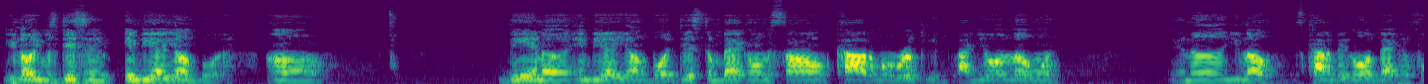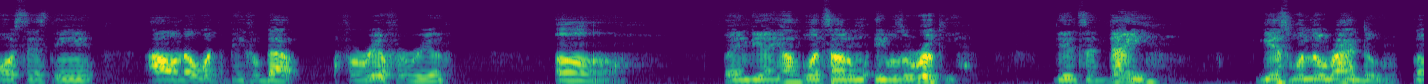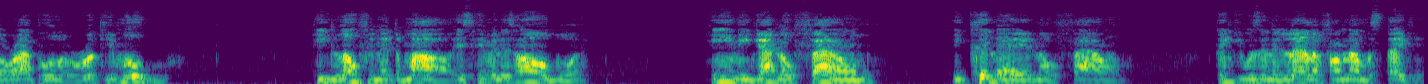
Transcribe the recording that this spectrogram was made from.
you know, he was dissing NBA young boy. Um, then uh, NBA young boy dissed him back on the song, called him a rookie, like you're a little one. And, uh, you know, it's kind of been going back and forth since then. I don't know what the beef about, for real, for real. Um, the NBA YoungBoy told him he was a rookie. Then today, guess what Li Rye do? Li Rye pull a rookie move. He loafing at the mall. It's him and his homeboy. He ain't even got no foul He couldn't have had no foul I think he was in Atlanta, if I'm not mistaken.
